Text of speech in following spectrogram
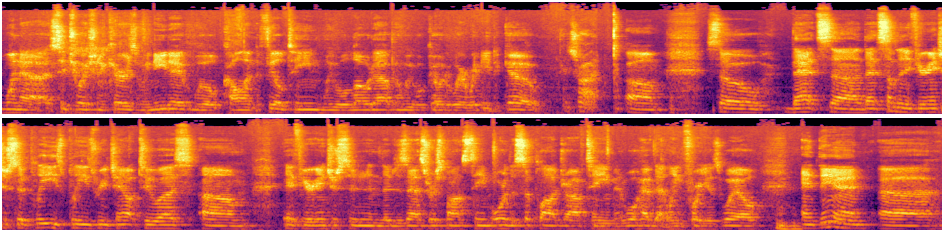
when a situation occurs and we need it, we'll call in the field team. We will load up and we will go to where we need to go. That's right. Um, so that's uh, that's something. If you're interested, please please reach out to us. Um, if you're interested in the disaster response team or the supply drive team, and we'll have that link for you as well. And then. Uh,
